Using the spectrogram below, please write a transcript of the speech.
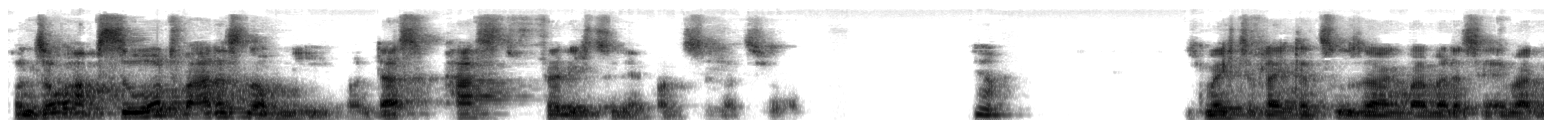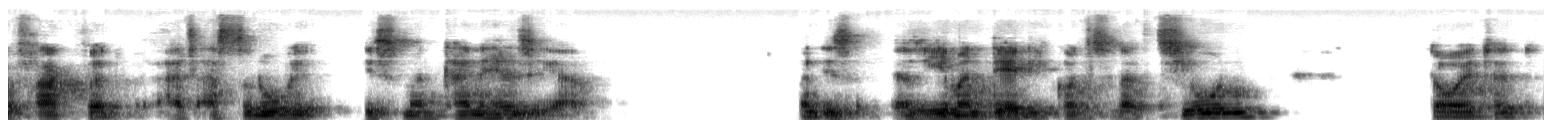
Und so absurd war das noch nie. Und das passt völlig zu der Konstellation. Ja. Ich möchte vielleicht dazu sagen, weil man das ja immer gefragt wird, als Astrologe ist man kein Hellseher. Man ist also jemand, der die Konstellation deutet.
